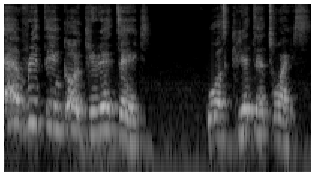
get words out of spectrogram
everything God created was created twice.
